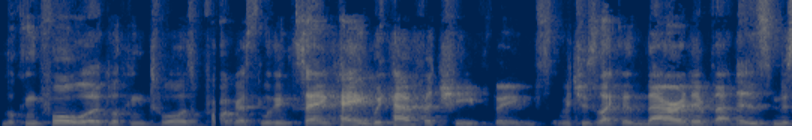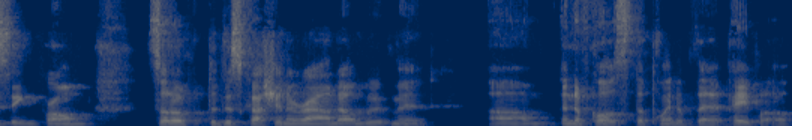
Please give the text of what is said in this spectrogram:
looking forward, looking towards progress, looking saying, hey, we have achieved things, which is like a narrative that is missing from sort of the discussion around our movement. Um, and of course the point of their paper.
